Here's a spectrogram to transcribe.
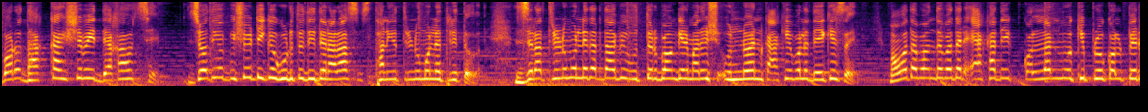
বড় ধাক্কা হিসেবেই দেখা হচ্ছে। যদিও বিষয়টিকে গুরুত্ব দিতে নারাজ স্থানীয় তৃণমূল নেতৃত্ব। জেলা তৃণমূল নেতার দাবি, উত্তরবঙ্গের মানুষ উন্নয়ন কাকে বলে দেখেছে? মমতা বন্দ্যোপাধ্যায়ের একাধিক কল্যাণমুখী প্রকল্পের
